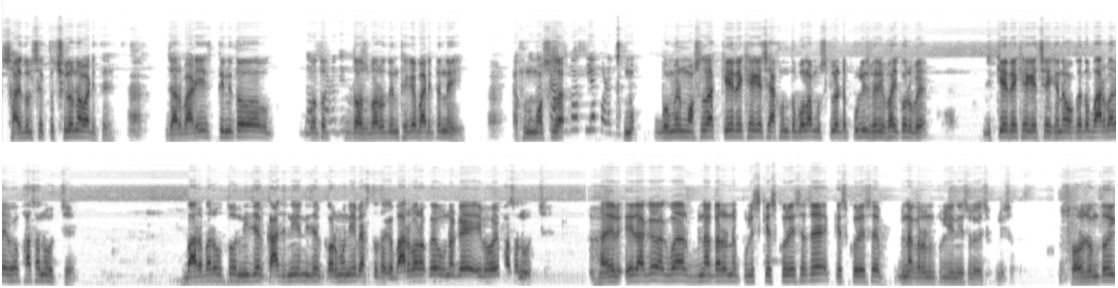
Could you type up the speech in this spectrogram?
সাইদুল শেখ তো ছিল না বাড়িতে। হ্যাঁ। যার বাড়ি তিনি তো গত দশ বারো দিন থেকে বাড়িতে নেই। হ্যাঁ। এখন মশলা বোমের মশলা কে রেখে গেছে এখন তো বলা মুশকিল এটা পুলিশ ভেরিফাই করবে। যে কে রেখে গেছে এখানে ওকে তো বারবার এভাবে ফাঁসানো হচ্ছে। বারবার ও তো নিজের কাজ নিয়ে নিজের কর্ম নিয়ে ব্যস্ত থাকে বারবার ওকে ওনাকে এইভাবে ফাঁসানো হচ্ছে। হ্যাঁ এর এর আগেও একবার বিনা কারণে পুলিশ কেস করে এসেছে, কেস করে এসে বিনা কারণে তুলিয়ে নিয়ে চলে গেছে পুলিশ। ষড়যন্ত্রই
